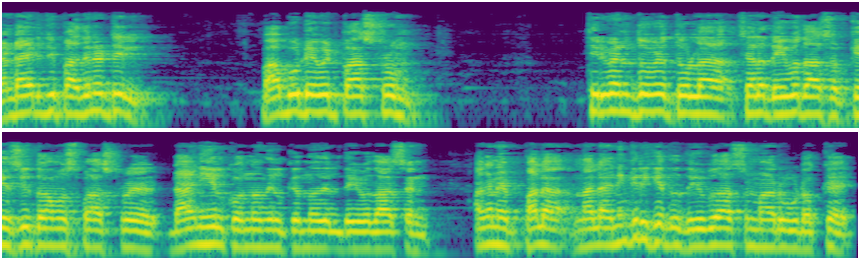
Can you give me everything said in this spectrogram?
രണ്ടായിരത്തി പതിനെട്ടിൽ ബാബു ഡേവിഡ് പാസ്റ്ററും തിരുവനന്തപുരത്തുള്ള ചില Devadas K C Thomas pastor Daniel കൊന്നു നിൽക്കുന്നതിൽ ദേവദാസൻ അങ്ങനെ പല നല്ല അനുഗ്രഹിക്കുന്ന ദേവദാസന്മാരോടൊക്കെ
